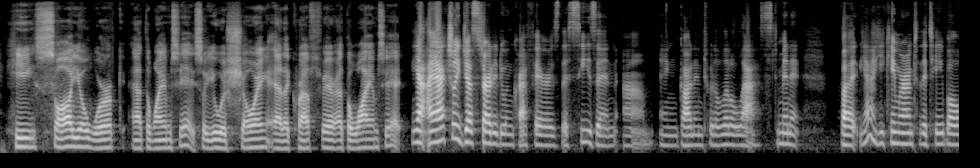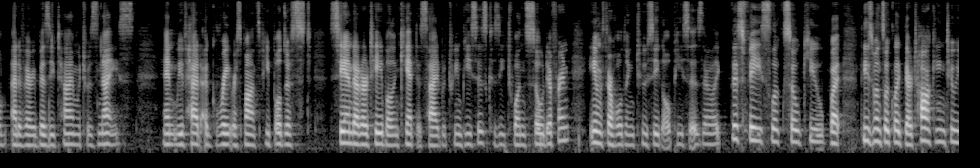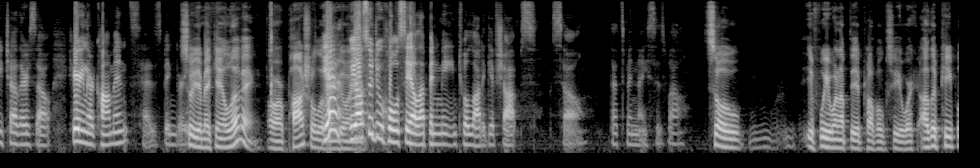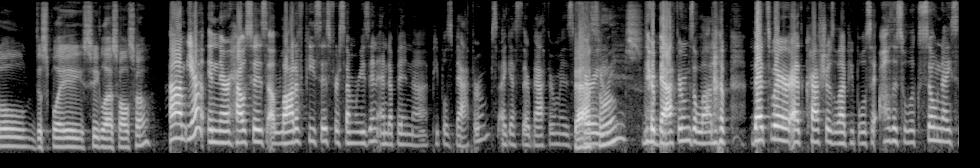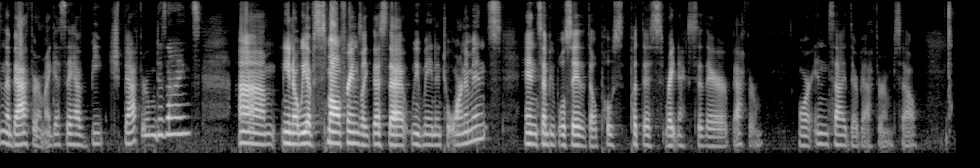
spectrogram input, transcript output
he saw your work at the YMCA. So you were showing at a craft fair at the YMCA. Yeah, I actually just started doing craft fairs this season um, and got into it a little last minute. But yeah, he came around to the table at a very busy time, which was nice. And we've had a great response. People just stand at our table and can't decide between pieces because each one's so different. Even if they're holding two seagull pieces, they're like, this face looks so cute, but these ones look like they're talking to each other. So hearing their comments has been great. So you're making a living or a partial living yeah, we it. also do wholesale up in Maine to a lot of gift shops. So that's been nice as well. So if we went up there, probably see your work. Other people display sea glass also? Um, yeah, in their houses, a lot of pieces for some reason end up in uh, people's bathrooms. I guess their bathroom is very Bathrooms? their bathrooms. A lot of that's where at craft shows, a lot of people will say, "Oh, this will look so nice in the bathroom." I guess they have beach bathroom designs. Um, you know, we have small frames like this that we've made into ornaments, and some people say that they'll post put this right next to their bathroom or inside their bathroom. So.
